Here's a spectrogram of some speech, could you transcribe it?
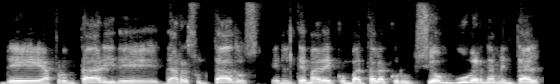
de afrontar y de dar resultados en el tema de combate a la corrupción gubernamental,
